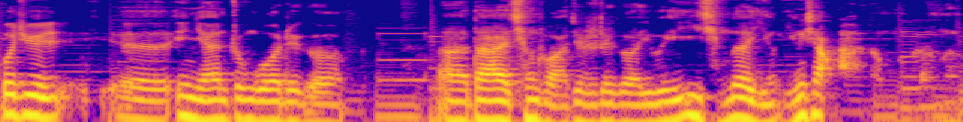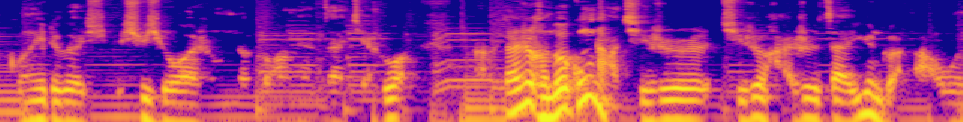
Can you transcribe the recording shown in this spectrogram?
过去呃一年中国这个呃大家也清楚啊，就是这个由于疫情的影影响嘛。国内这个需需求啊什么的各方面在减弱啊，但是很多工厂其实其实还是在运转啊。我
